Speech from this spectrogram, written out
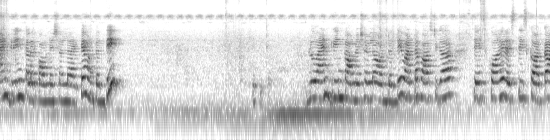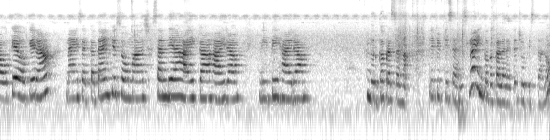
అండ్ గ్రీన్ కలర్ కాంబినేషన్లో అయితే ఉంటుంది. బ్లూ అండ్ గ్రీన్ కాంబినేషన్లో ఉంటుంది. వంట ఫాస్ట్గా చేసుకొని రెస్ట్ తీసుకో అక్క. ఓకే ఓకేరా నైస్ అక్క. Thank you so much. Sandhya హాయిక hi Ram Neethi hi Ram Durga Prasanna. Three fifty శారీస్లో ఇంకొక కలర్ అయితే చూపిస్తాను.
